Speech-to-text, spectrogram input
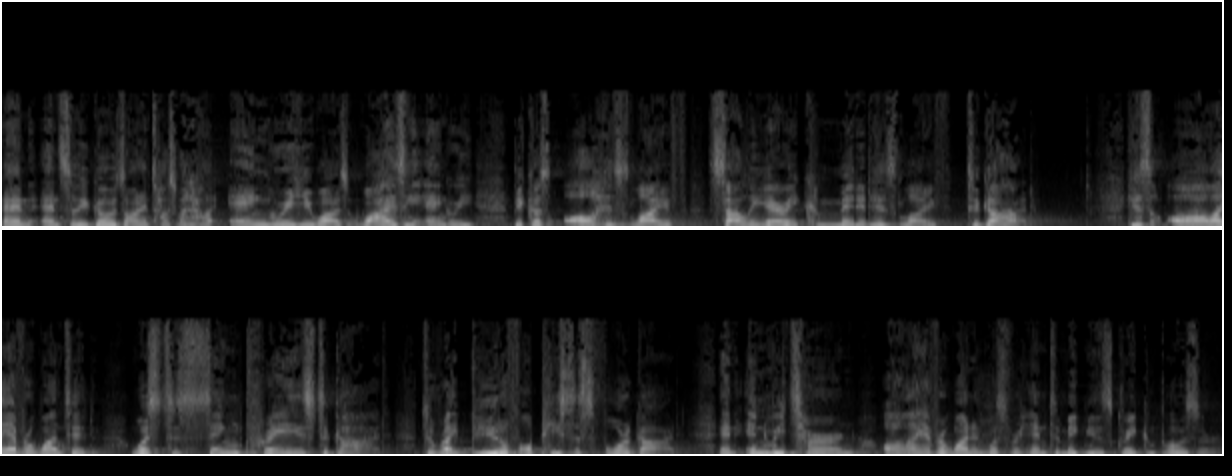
And, and so he goes on and talks about how angry he was. Why is he angry? Because all his life, Salieri committed his life to God. His all I ever wanted was to sing praise to God, to write beautiful pieces for God. And in return, all I ever wanted was for him to make me this great composer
